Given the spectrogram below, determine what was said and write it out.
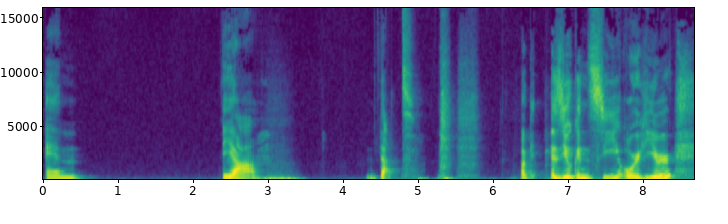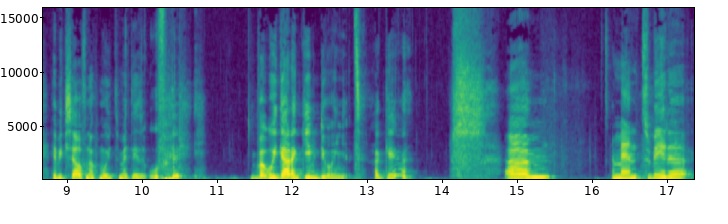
En ja, dat. Oké, as you can see or hear, heb ik zelf nog moeite met deze oefening. But we gotta keep doing it, oké? Okay? Ehm, mijn tweede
